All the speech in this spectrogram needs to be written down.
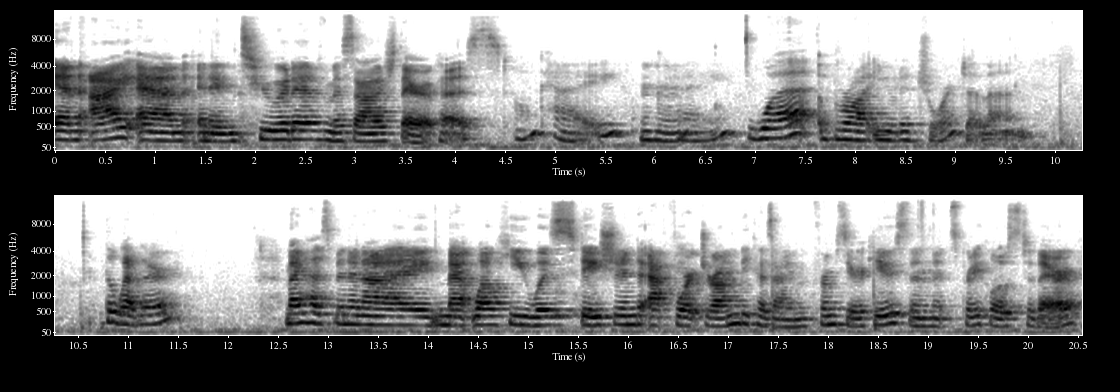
and I am an intuitive massage therapist. Okay, Mm-hmm. okay. What brought you to Georgia then? the weather. My husband and I met while he was stationed at Fort Drum because I'm from Syracuse and it's pretty close to there.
